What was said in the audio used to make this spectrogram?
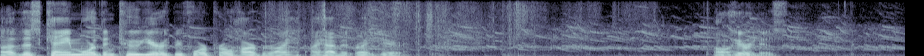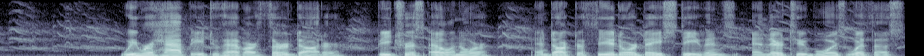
Uh, this came more than two years before Pearl Harbor. I, I have it right here. Oh, here it is. We were happy to have our third daughter, Beatrice Eleanor, and Dr. Theodore Day Stevens and their two boys with us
